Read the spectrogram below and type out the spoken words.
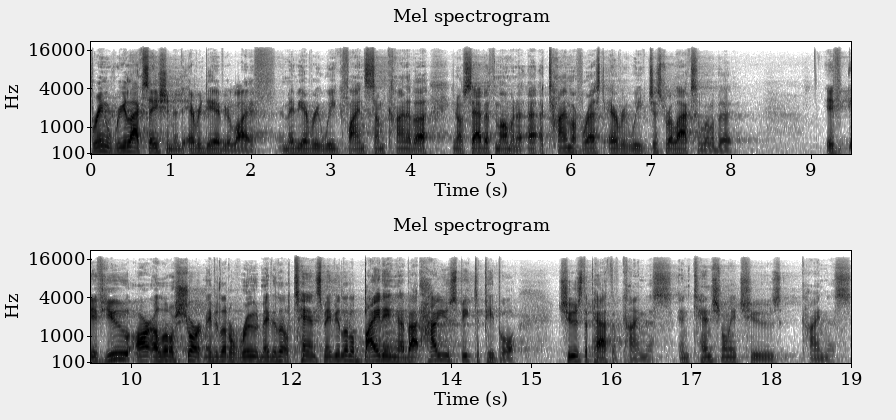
bring relaxation into every day of your life. And maybe every week find some kind of a you know, Sabbath moment, a, a time of rest every week. Just relax a little bit. If, if you are a little short, maybe a little rude, maybe a little tense, maybe a little biting about how you speak to people, choose the path of kindness. Intentionally choose kindness.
